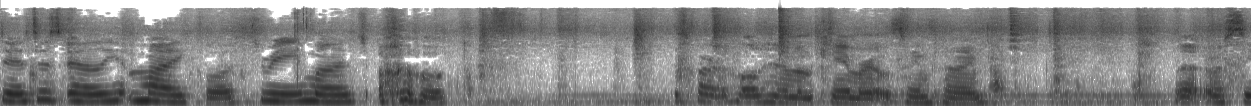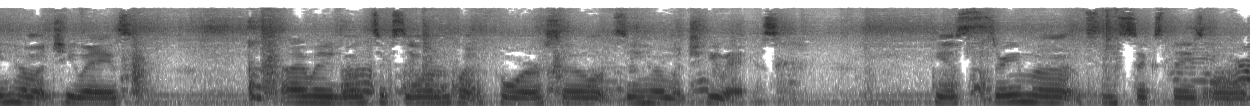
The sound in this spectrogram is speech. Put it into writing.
This is Elliot Michael, three months old. It's hard to hold him and the camera at the same time. Let's see how much he weighs. I weighed 161.4, so let's see how much he weighs. He is three months and six days old.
